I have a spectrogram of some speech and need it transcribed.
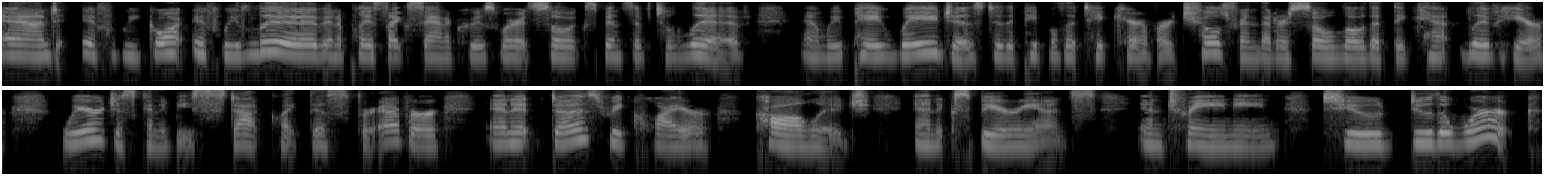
And if we go, if we live in a place like Santa Cruz where it's so expensive to live and we pay wages to the people that take care of our children that are so low that they can't live here, we're just going to be stuck like this forever. And it does require college and experience and training to do the work.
